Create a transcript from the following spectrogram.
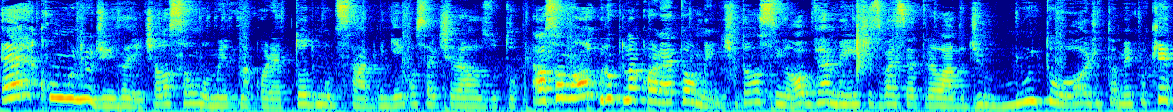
é com o New Jeans, né, gente? Elas são um momento na Coreia, todo mundo sabe, ninguém consegue tirar elas do topo. Elas são o maior grupo na Coreia atualmente. Então, assim, obviamente isso vai ser atrelado de muito ódio também, porque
